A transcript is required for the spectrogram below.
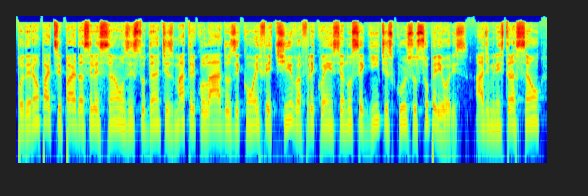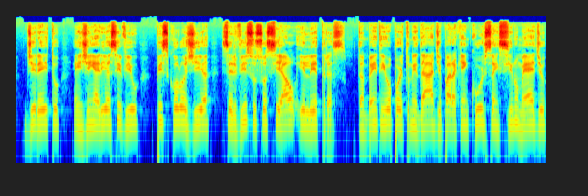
Poderão participar da seleção os estudantes matriculados e com efetiva frequência nos seguintes cursos superiores: Administração, Direito, Engenharia Civil, Psicologia, Serviço Social e Letras. Também tem oportunidade para quem cursa ensino médio,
